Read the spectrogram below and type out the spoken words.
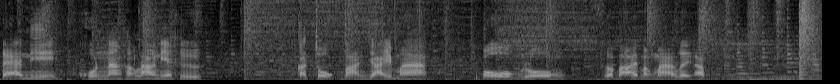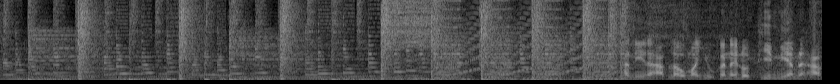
แต่อันนี้คนนั่งข้างหลังเนี่ยคือ กระจกบานใหญ่มาก โปร่งโล่งสบายมากๆเลยครับ คันนี้นะครับเรามาอยู่กันในรถพรีเมียมนะครับ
